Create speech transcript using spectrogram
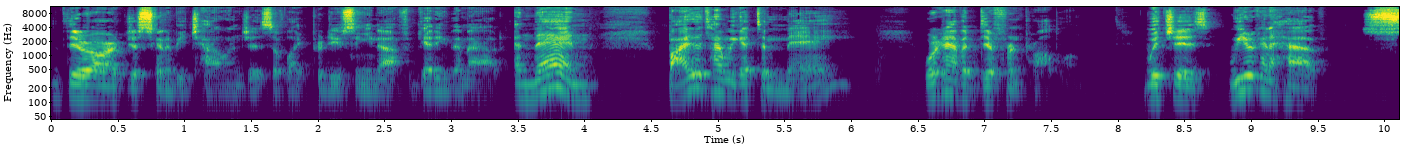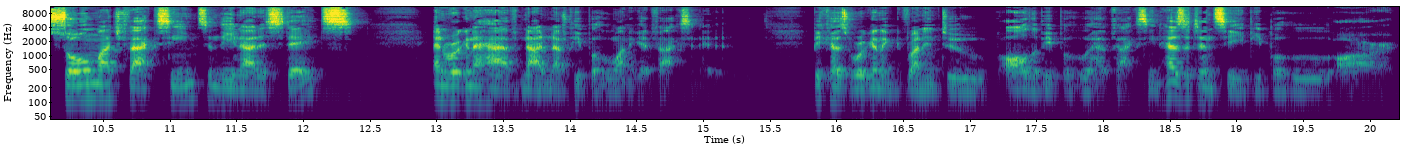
there are just going to be challenges of like producing enough, getting them out, and then by the time we get to May, we're going to have a different problem, which is we are going to have so much vaccines in the United States, and we're going to have not enough people who want to get vaccinated because we're going to run into all the people who have vaccine hesitancy, people who are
